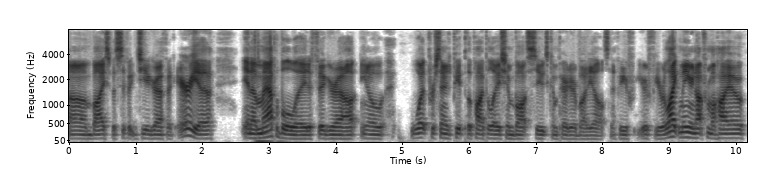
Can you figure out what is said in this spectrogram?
um, by specific geographic area in a mappable way to figure out, you know, what percentage of people, the population bought suits compared to everybody else. And if you're, if you're like me, you're not from Ohio,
